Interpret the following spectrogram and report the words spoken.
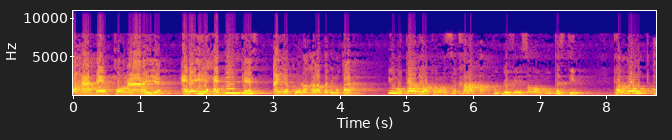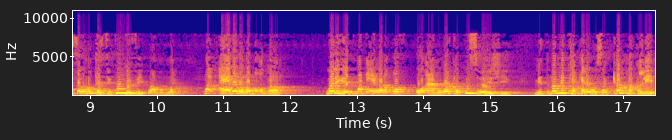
waxaa reebtoonaanaya calayhi xadiidkaas an yakuuna aladan inuu qalad inuu qalad yaho kanuna si qalad ah ku gafay isagoon u qastin kanuna isagoon u qastin ku gafay waa mamnuuc ma caadadooda ma ogolada weligeed ma dhicin laba qof oo aan warka ku soo heshiin midna midka kale uusan ka maqlin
